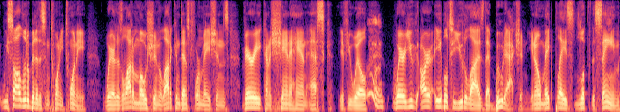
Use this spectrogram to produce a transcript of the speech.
we saw a little bit of this in 2020, where there's a lot of motion, a lot of condensed formations, very kind of Shanahan esque, if you will, mm. where you are able to utilize that boot action, you know, make plays look the same.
